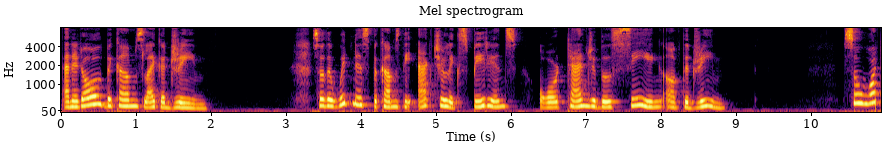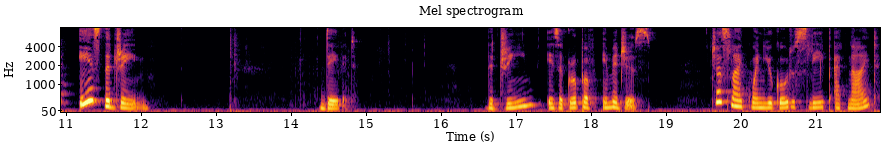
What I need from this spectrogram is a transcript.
and it all becomes like a dream. So the witness becomes the actual experience or tangible seeing of the dream. So, what is the dream? David. The dream is a group of images just like when you go to sleep at night,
